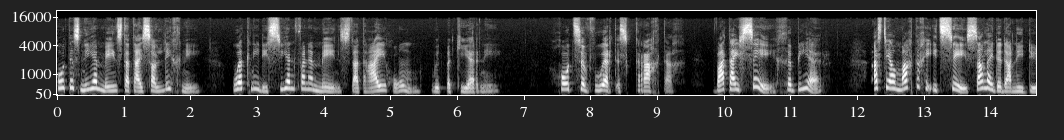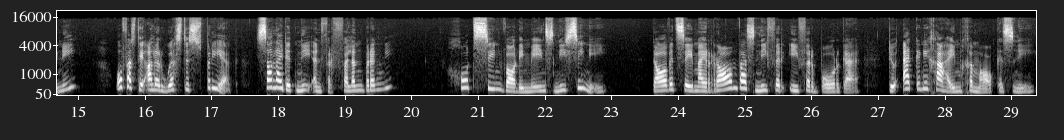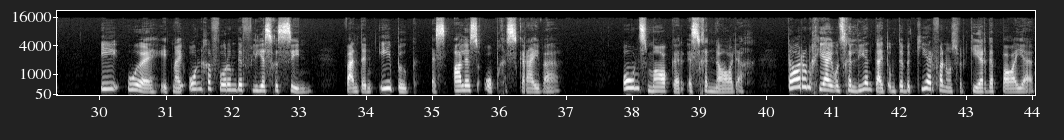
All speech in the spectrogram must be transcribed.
God is nie 'n mens dat hy sal lieg nie, ook nie die seun van 'n mens dat hy hom moet bekeer nie. God se woord is kragtig. Wat hy sê, gebeur. As die Almagtige iets sê, sal hy dit dan nie doen nie? Of as die Allerhoogste spreek, sal hy dit nie in vervulling bring nie? God sien waar die mens nie sien nie. Dawid sê my raam was nie vir u verborge toe ek in die geheim gemaak is nie. U oë het my ongevormde vlees gesien, want in u boek is alles opgeskrywe. Ons Maker is genadig. Daarom gee hy ons geleentheid om te bekeer van ons verkeerde paaie.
